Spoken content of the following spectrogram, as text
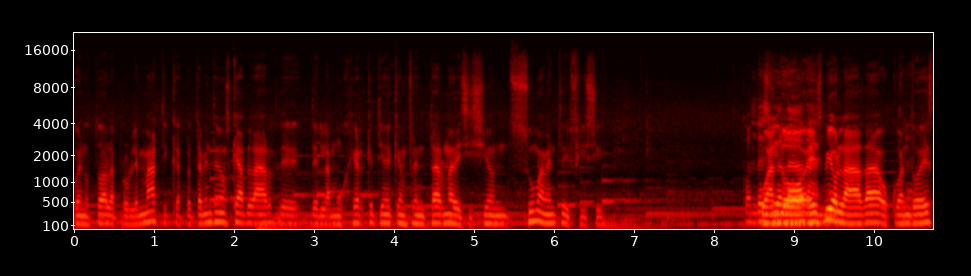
bueno, toda la problemática, pero también tenemos que hablar de, la mujer que tiene que enfrentar una decisión sumamente difícil. Cuando, es, violada, o cuando, es,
